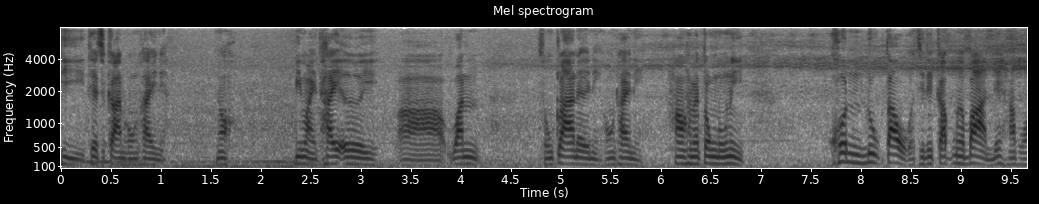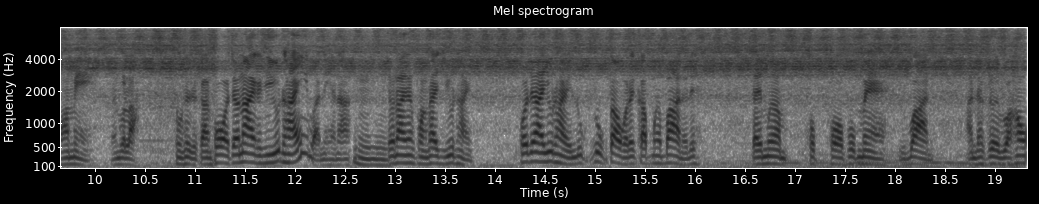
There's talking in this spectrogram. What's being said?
ที่เทศกาลของไทยเนี่ยเนาะปีใหม่ไทยเอ่ยอวันสงกรานต์เอ่ยนี่ของไทยนี่เฮาให้มันตรงตรงนี้ คนลูกเต้าก็สิได้กลับเมื่อบ้านเด้หาพ่อหาแม่แม่นบ่ล่ะช่วงเทศกาลพ่อเจ้านายก็สิหยุดให้บัดนี้นะอืม เจ้านายทางฝั่งไทยสิหยุดให้พอเจ้านายหยุดให้ลูกลูกเต้าก็ได้กลับเมื่อบ้านน่ะเด้แต่เมื่อพบพ่อพบแม่อยู่บ้าน อันถ้าเกิดว่าเฮา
